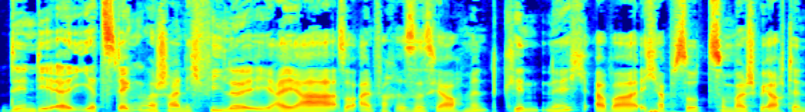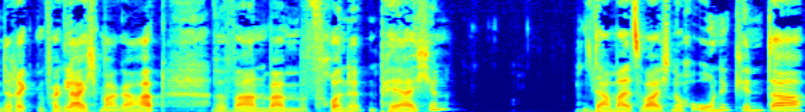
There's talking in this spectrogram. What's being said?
den die äh, jetzt denken wahrscheinlich viele, ja, ja, so einfach ist es ja auch mit Kind nicht. Aber ich habe so zum Beispiel auch den direkten Vergleich mal gehabt. Wir waren beim befreundeten Pärchen. Damals war ich noch ohne Kind da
